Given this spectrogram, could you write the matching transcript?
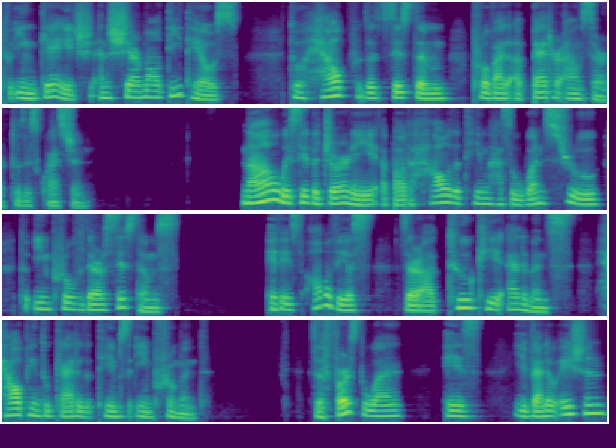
to engage and share more details to help the system provide a better answer to this question. Now we see the journey about how the team has went through to improve their systems. It is obvious there are two key elements helping to guide the team's improvement. The first one is evaluation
